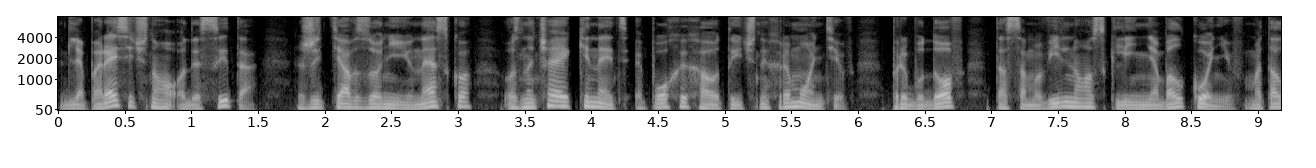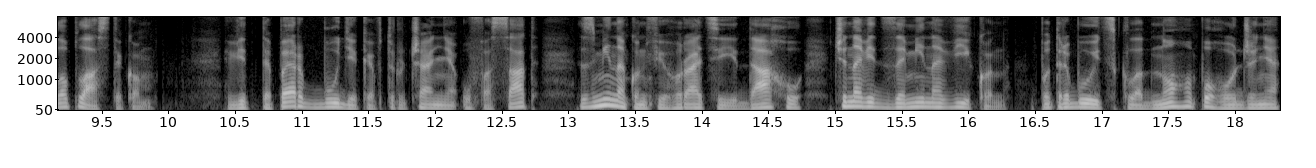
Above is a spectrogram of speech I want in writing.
Для пересічного одесита життя в зоні ЮНЕСКО означає кінець епохи хаотичних ремонтів, прибудов та самовільного скління балконів металопластиком. Відтепер будь-яке втручання у фасад, зміна конфігурації даху чи навіть заміна вікон потребують складного погодження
